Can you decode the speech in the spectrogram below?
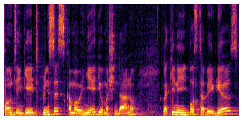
Fountain Gate Princess kama wenyeji wa mashindano lakini Oysterbay Girls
